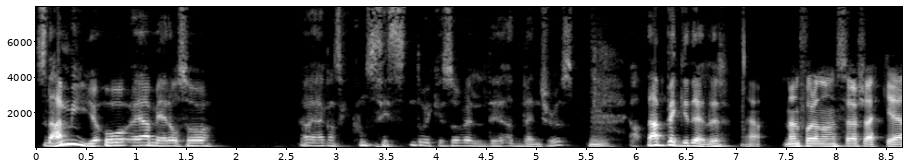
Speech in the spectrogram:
Så det er mye, og jeg er mer også ja, jeg er ganske konsistent og ikke så veldig adventurous. Ja, det er begge deler. Ja. Men for en annonsør så er ikke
